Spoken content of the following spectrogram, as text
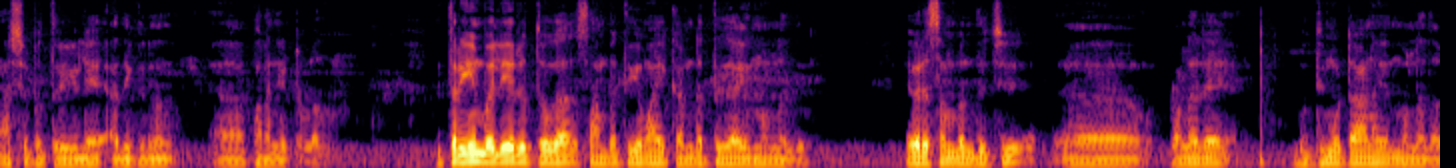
ആശുപത്രിയിലെ അധികൃതർ പറഞ്ഞിട്ടുള്ളത്. ഇത്രയും വലിയൊരു തുക സാമ്പത്തികമായി കണ്ടെത്തുക എന്നുള്ളത് ഇവരെ സംബന്ധിച്ച് വളരെ ബുദ്ധിമുട്ടാണ് എന്നുള്ളത്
